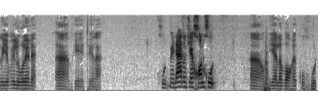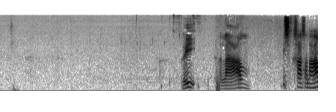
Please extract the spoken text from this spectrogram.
กูยังไม่รู้เลยเนี่ยอ่าโอเคเจอละขุดไม่ได้ต้องใช้ค้อนขุด อ้าวเฮียเราบอกให้กูขุด เฮ้ย สลามไปฆ่าสลาม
